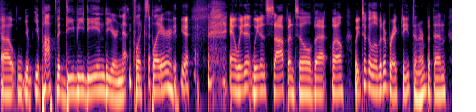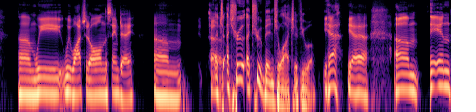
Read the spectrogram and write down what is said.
uh, You you pop the DVD into your Netflix player. yeah and we didn't we didn't stop until that well we took a little bit of break to eat dinner but then um we we watched it all on the same day um uh, a, tr- a true a true binge watch, if you will. yeah yeah yeah um and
